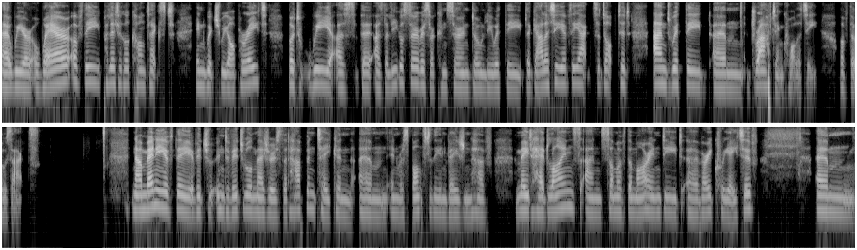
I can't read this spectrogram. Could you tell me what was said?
Uh, we are aware of the political context in which we operate, but we, as the as the legal service, are concerned only with the legality of the acts adopted and with the um, drafting quality of those acts. Now, many of the individual measures that have been taken um, in response to the invasion have made headlines, and some of them are indeed uh, very creative. Um,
